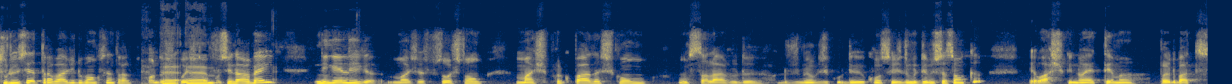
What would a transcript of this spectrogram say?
tudo isso é trabalho do Banco Central. Quando as é, coisas é... estão funcionar bem, ninguém liga, mas as pessoas estão mais preocupadas com um salário de, dos membros de, de conselhos de administração que eu acho que não é tema para debate.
